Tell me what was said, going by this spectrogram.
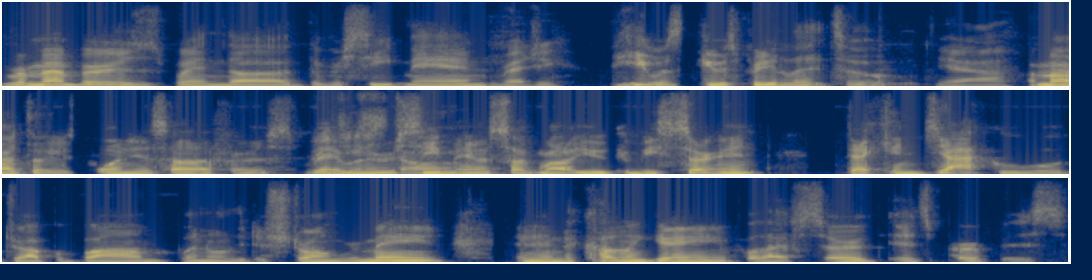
remembers when uh, the receipt man, Reggie. he was he was pretty lit too. Yeah. I remember I thought he was corny as hell at first. But yeah, when the receipt man was talking about you could be certain that Kenjaku will drop a bomb when only the strong remain, and then the Culling Game will have served its purpose.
